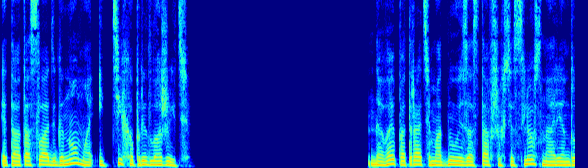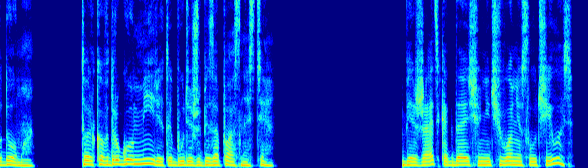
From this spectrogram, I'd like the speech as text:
это отослать гнома и тихо предложить. Давай потратим одну из оставшихся слез на аренду дома. Только в другом мире ты будешь в безопасности. Бежать, когда еще ничего не случилось?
